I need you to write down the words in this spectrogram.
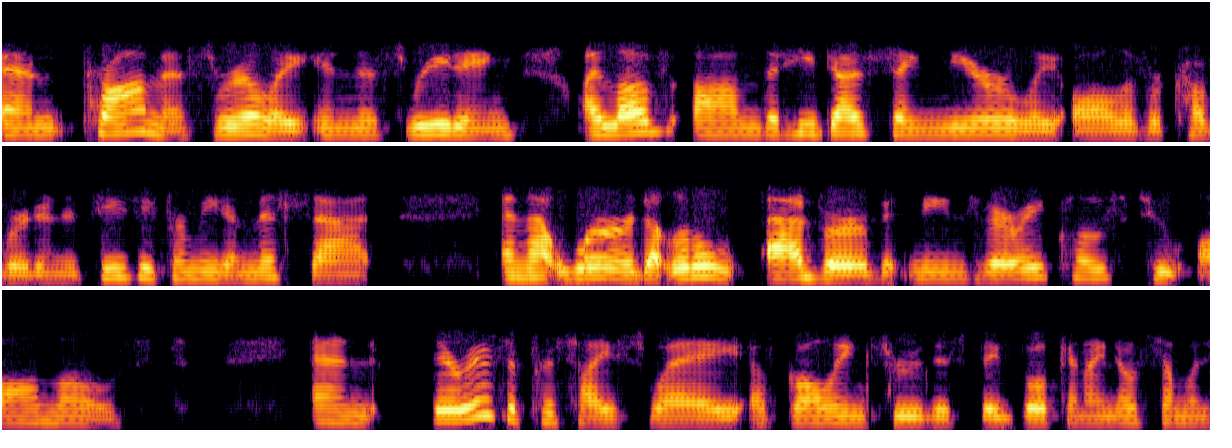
and promise really in this reading. I love um, that he does say nearly all have recovered, and it's easy for me to miss that. And that word, that little adverb, it means very close to almost. And there is a precise way of going through this big book, and I know someone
